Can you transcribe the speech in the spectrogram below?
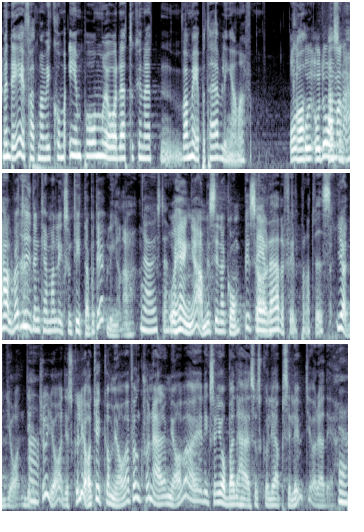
Men det är för att man vill komma in på området och kunna mm, vara med på tävlingarna. Och, och, och då har Alltså- man halva tiden kan man liksom titta på tävlingarna Ja, det. och hänga med sina Det kompisar. är värdefullt på något vis. Ja, ja det tror jag. Det skulle jag tycka om jag var funktionär. Om jag var, liksom, jobbade här så skulle jag absolut göra det. Ja.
